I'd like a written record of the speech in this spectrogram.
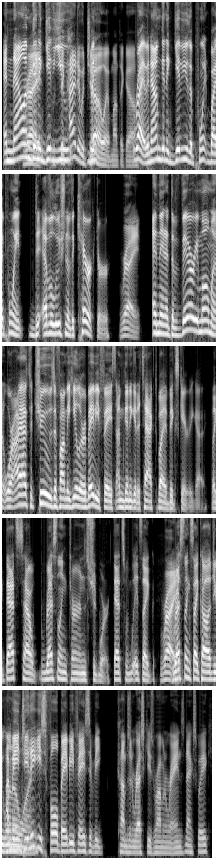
and now I'm going to give Which you kind of did with but- Joe a month ago. right, but now I'm going to give you the point by point evolution of the character, Right. And then at the very moment where I have to choose if I'm a heel or a baby face, I'm going to get attacked by a big scary guy. Like that's how wrestling turns should work. That's it's like Right. wrestling psychology I mean, do you think oh he's full babyface if he comes and rescues Roman Reigns next week?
